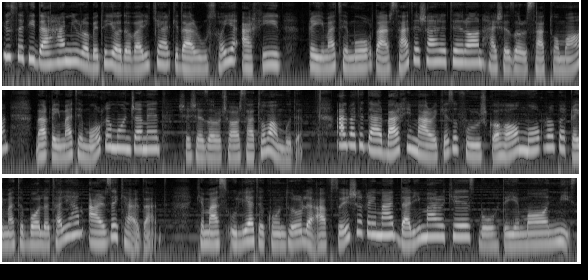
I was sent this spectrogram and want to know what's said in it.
یوسفی در همین رابطه یادآوری کرد که در روزهای اخیر قیمت مرغ در سطح شهر تهران 8100 تومان و قیمت مرغ منجمد 6400 تومان بوده. البته در برخی مراکز و فروشگاه ها مرغ را به قیمت بالاتری هم عرضه کردند که مسئولیت کنترل افزایش قیمت در این مراکز به عهده ما نیست.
